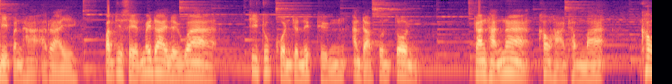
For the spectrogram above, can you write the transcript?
มีปัญหาอะไร ปฏิเสธไม่ได้เลยว่า ที่ทุกคนจะนึกถึงอันดับต้นๆ การหันหน้าเข้าหาธรรมะ เข้า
